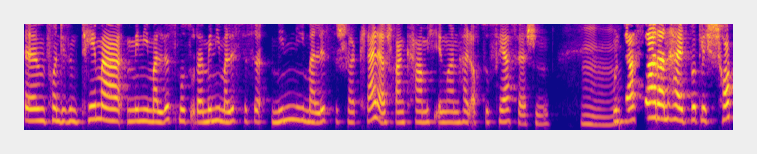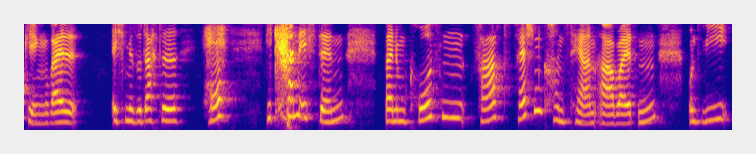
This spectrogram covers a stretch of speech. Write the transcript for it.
ähm, von diesem Thema Minimalismus oder minimalistischer, minimalistischer Kleiderschrank kam ich irgendwann halt auch zu Fair Fashion. Mhm. Und das war dann halt wirklich shocking, weil ich mir so dachte, hä, wie kann ich denn bei einem großen Fast-Fashion-Konzern arbeiten? Und wie,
